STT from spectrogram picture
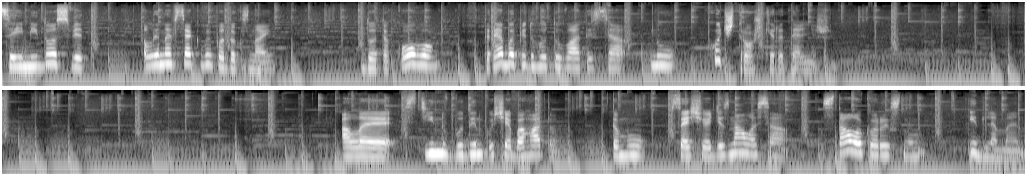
цей мій досвід, але на всяк випадок знай. До такого треба підготуватися, ну, хоч трошки ретельніше. Але стін в будинку ще багато, тому все, що я дізналася, стало корисним і для мене.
